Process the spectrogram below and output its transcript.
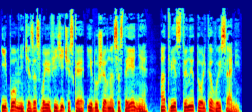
И помните, за свое физическое и душевное состояние ответственны только вы сами.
